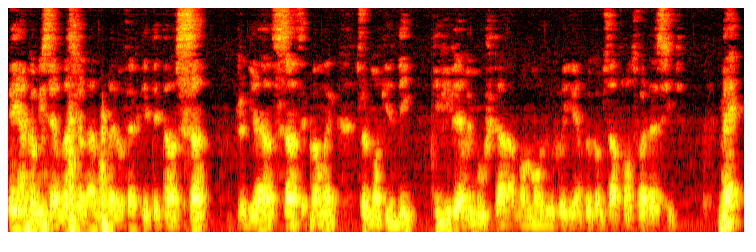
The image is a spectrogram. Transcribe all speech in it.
et un commissaire national, André Lefebvre, qui était un saint, je dirais un saint, c'est pas moi seulement qu'il dit, qui vivait rue Mouffetard, dans le monde ouvrier, un peu comme ça, François d'Assise. Mais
